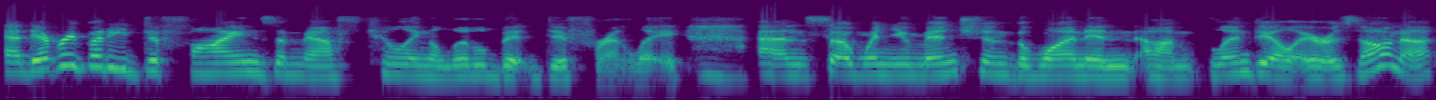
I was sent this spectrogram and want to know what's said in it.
And everybody defines a mass killing a little bit differently. Mm-hmm. And so when you mentioned the one in um, Glendale, Arizona,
